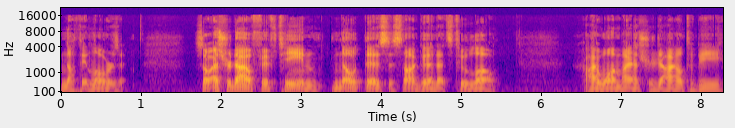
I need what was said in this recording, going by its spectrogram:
nothing lowers it. So estradiol 15, note this, it's not good. That's too low. I want my estradiol to be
